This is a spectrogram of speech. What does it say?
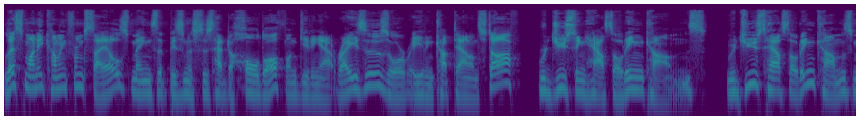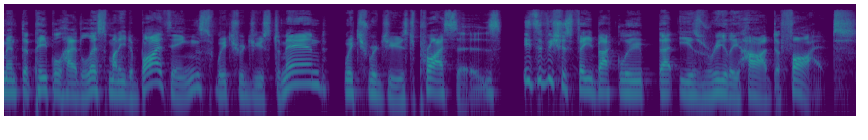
Less money coming from sales means that businesses had to hold off on giving out raises or even cut down on staff, reducing household incomes. Reduced household incomes meant that people had less money to buy things, which reduced demand, which reduced prices. It's a vicious feedback loop that is really hard to fight.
